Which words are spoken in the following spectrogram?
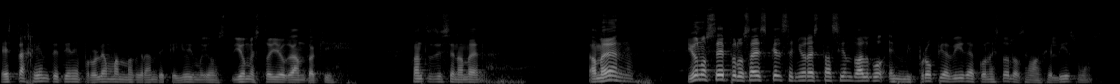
esta gente tiene problemas más grandes que yo y yo, me estoy ahogando aquí. ¿Cuántos dicen amén? Amén. Yo no sé, pero sabes que el Señor está haciendo algo en mi propia vida con esto de los evangelismos.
